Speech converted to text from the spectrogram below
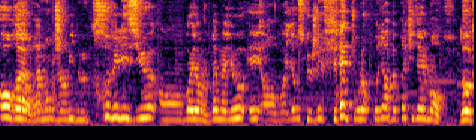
horreur. Vraiment, j'ai envie de me crever les yeux en voyant le vrai maillot et en voyant ce que j'ai fait pour le reproduire à peu près fidèlement. Donc,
